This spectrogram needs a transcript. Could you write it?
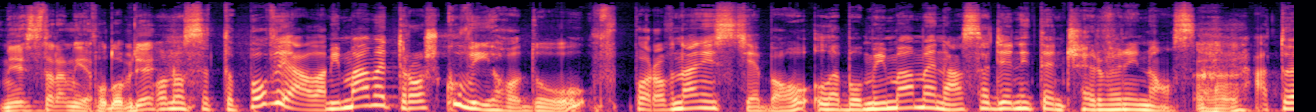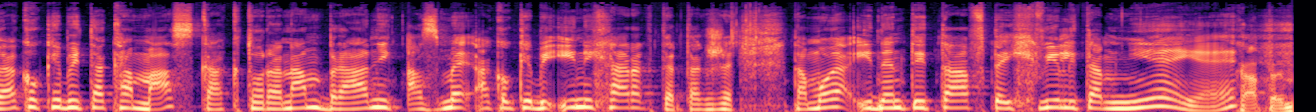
Nestranný a podobne. Ono sa to povie, ale my máme trošku výhodu v porovnaní s tebou, lebo my máme nasadený ten červený nos. Aha. A to je ako keby taká maska, ktorá nám bráni a sme ako keby iný charakter. Takže tá moja identita v tej chvíli tam nie je. Chápem.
